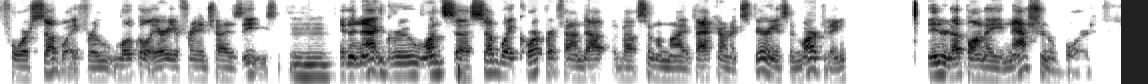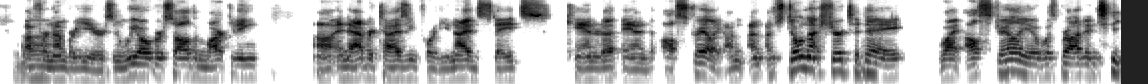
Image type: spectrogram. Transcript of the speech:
for Subway for local area franchisees, mm-hmm. and then that grew once uh, Subway corporate found out about some of my background experience in marketing ended up on a national board uh, wow. for a number of years, and we oversaw the marketing uh, and advertising for the United States, Canada, and Australia. I'm, I'm still not sure today why Australia was brought into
